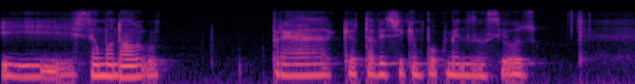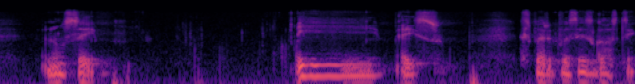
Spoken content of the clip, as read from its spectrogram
e ser um monólogo para que eu talvez fique um pouco menos ansioso. Eu não sei. E é isso. Espero que vocês gostem.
